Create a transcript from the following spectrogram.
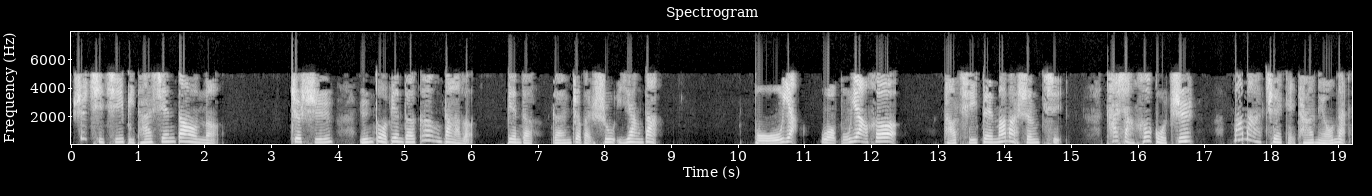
是琪琪比他先到呢。这时，云朵变得更大了，变得跟这本书一样大。不要！我不要喝！陶奇对妈妈生气。他想喝果汁，妈妈却给他牛奶。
